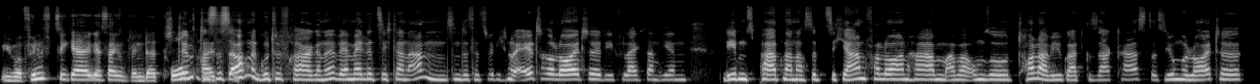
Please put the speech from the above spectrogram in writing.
über 50-Jährige sagen, wenn der Tod Stimmt, halt das ist auch eine gute Frage. Ne? Wer meldet sich dann an? Sind das jetzt wirklich nur ältere Leute, die vielleicht dann ihren Lebenspartner nach 70 Jahren verloren haben? Aber umso toller, wie du gerade gesagt hast, dass junge Leute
